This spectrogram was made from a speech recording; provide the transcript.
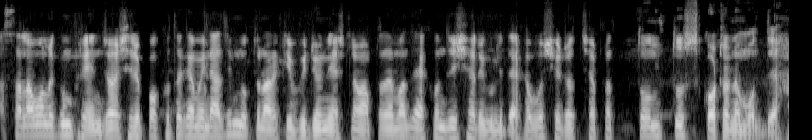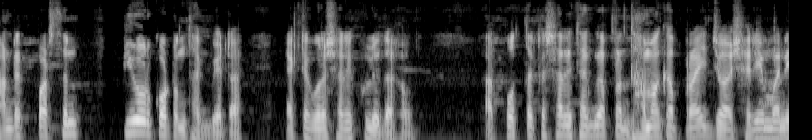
আসসালামু আলাইকুম ফ্রেন্ড জয়শ্রীর পক্ষ থেকে আমি নাজিম, নতুন আরেকটি ভিডিও নিয়ে আসলাম আপনাদের মাঝে। এখন যে শাড়িগুলি দেখাবো, সেটা হচ্ছে আপনার তন্তুস কটনের মধ্যে। হান্ড্রেড পার্সেন্ট পিওর কটন থাকবে এটা। একটা করে শাড়ি খুলে দেখাও। আর প্রত্যেকটা শাড়ি থাকবে আপনার ধামাকা প্রাইস জয় শাড়ি মানে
